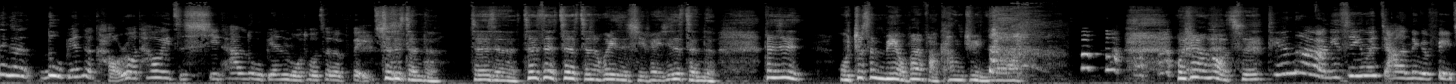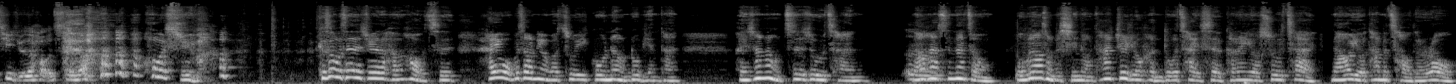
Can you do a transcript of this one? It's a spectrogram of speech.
那个路边的烤肉，它会一直吸它路边摩托车的废气。这是真的，这是真的，这这这真的会一直吸废气是真的。但是我就是没有办法抗拒，你知道吗？我觉得很好吃，天哪，你是因为加了那个废气觉得好吃吗？或许吧。可是我真的觉得很好吃。还有，我不知道你有没有注意过那种路边摊，很像那种自助餐，然后它是那种、我不知道怎么形容，它就有很多菜色，可能有蔬菜，然后有他们炒的肉，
